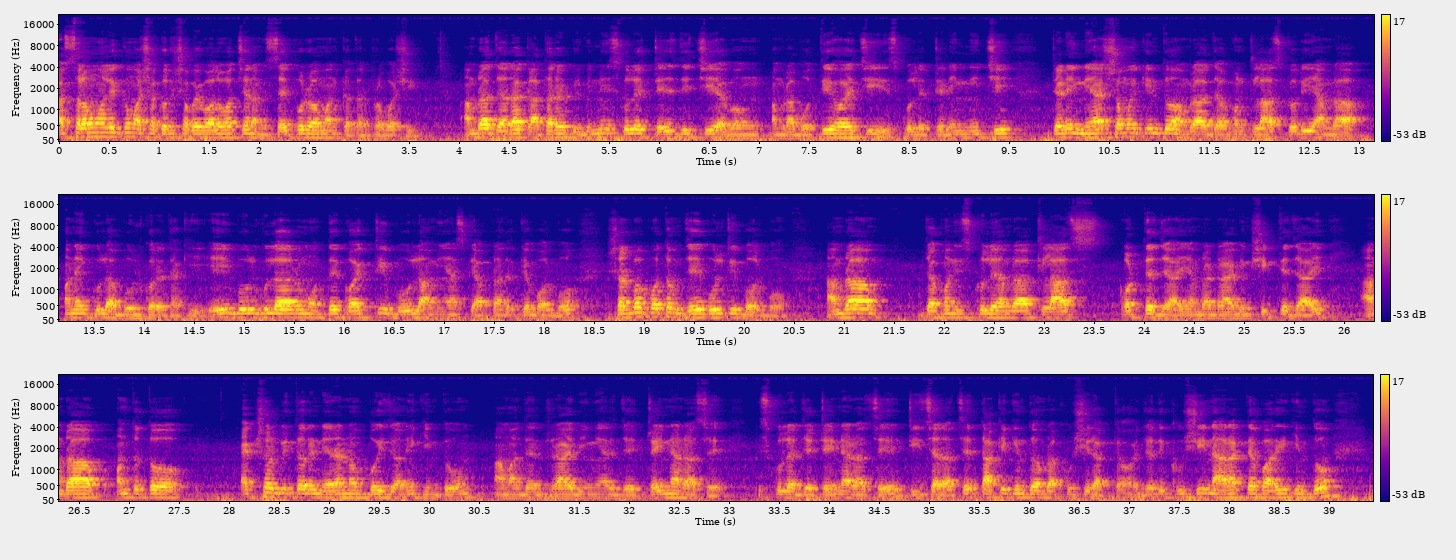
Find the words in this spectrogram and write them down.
আসসালামু আলাইকুম, আশা করি সবাই ভালো আছেন। আমি সাইফুর রহমান, কাতার প্রবাসী। আমরা যারা কাতারের বিভিন্ন স্কুলে টেস্ট দিচ্ছি এবং আমরা ভর্তি হয়েছি, স্কুলে ট্রেনিং নিচ্ছি ট্রেনিং নেওয়ার সময় কিন্তু আমরা যখন ক্লাস করি, আমরা অনেকগুলা ভুল করে থাকি। এই ভুলগুলোর মধ্যে কয়েকটি ভুল আমি আজকে আপনাদেরকে বলব। সর্বপ্রথম যে ভুলটি বলব, আমরা যখন স্কুলে আমরা ক্লাস করতে যাই, আমরা ড্রাইভিং শিখতে যাই, আমরা অন্তত একশোর ভিতরে নিরানব্বই জনই কিন্তু আমাদের ড্রাইভিংয়ের যে ট্রেনার আছে, স্কুলের যে ট্রেনার আছে টিচার আছে, তাকে কিন্তু আমরা খুশি রাখতে হয়। যদি খুশি না রাখতে পারি কিন্তু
